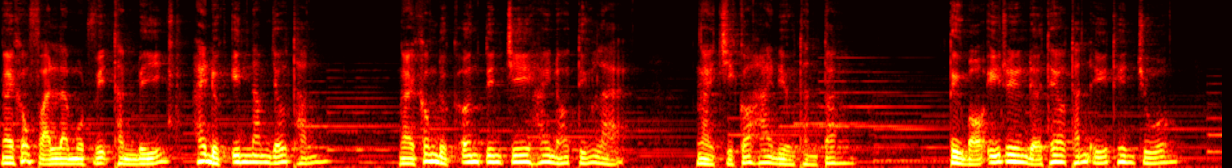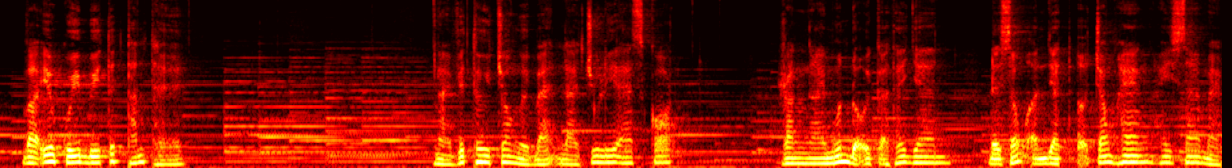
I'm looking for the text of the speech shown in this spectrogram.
Ngài không phải là một vị thần bí hay được in năm dấu thánh. Ngài không được ơn tiên tri hay nói tiếng lạ. Ngài chỉ có hai điều thành tâm. Từ bỏ ý riêng để theo thánh ý Thiên Chúa và yêu quý bí tích thánh thể. Ngài viết thư cho người bạn là Julia Scott rằng Ngài muốn đổi cả thế gian để sống ẩn dật ở trong hang hay sa mạc.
